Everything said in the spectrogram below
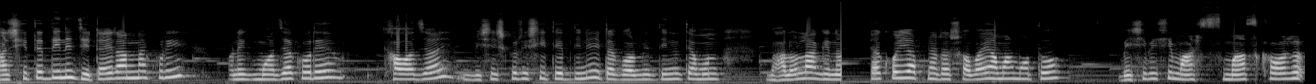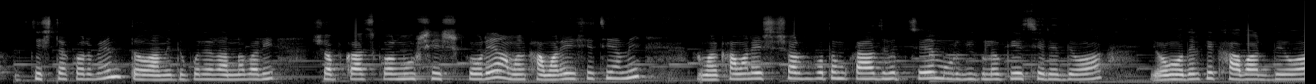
আর শীতের দিনে যেটাই রান্না করি অনেক মজা করে খাওয়া যায়। বিশেষ করে শীতের দিনে, এটা গরমের দিনে তেমন ভালো লাগে না। আশা করি আপনারা সবাই আমার মতো বেশি বেশি মাছ মাছ খাওয়ার চেষ্টা করবেন। তো আমি দুপুরে রান্নাবাড়ি সব কাজকর্ম শেষ করে আমার খামারে এসেছি আমি। আমার খামারে এসে সর্বপ্রথম কাজ হচ্ছে মুরগিগুলোকে ছেড়ে দেওয়া এবং ওদেরকে খাবার দেওয়া,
